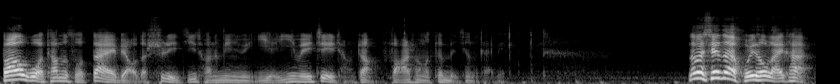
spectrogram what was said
包括他们所代表的势力集团的命运，也因为这场仗发生了根本性的改变。那么现在回头来看，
